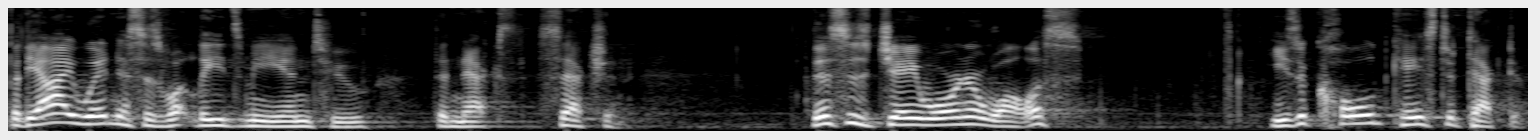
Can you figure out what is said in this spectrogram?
but the eyewitness is what leads me into the next section. This is J. Warner Wallace. He's a cold case detective.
